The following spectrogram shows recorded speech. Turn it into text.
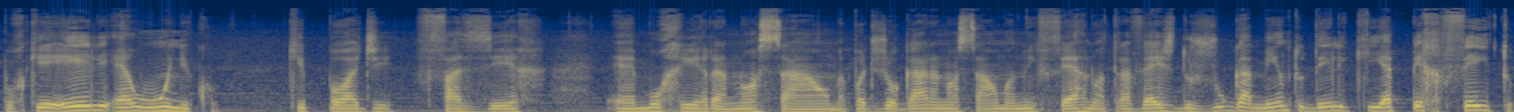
porque Ele é o único que pode fazer é, morrer a nossa alma, pode jogar a nossa alma no inferno através do julgamento dele que é perfeito.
